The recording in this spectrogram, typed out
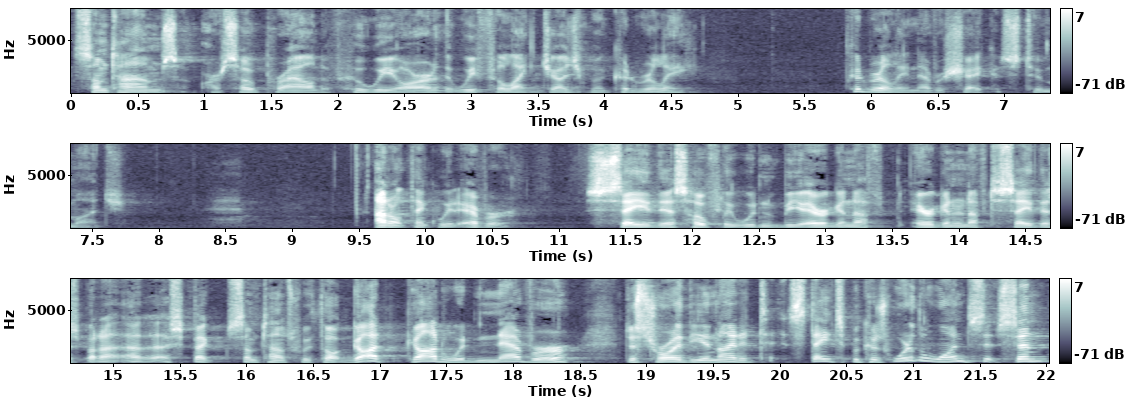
sometimes are so proud of who we are that we feel like judgment could really could really never shake us too much. I don't think we'd ever say this. Hopefully, wouldn't be arrogant enough, arrogant enough to say this. But I, I expect sometimes we thought God, God would never destroy the United States because we're the ones that send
